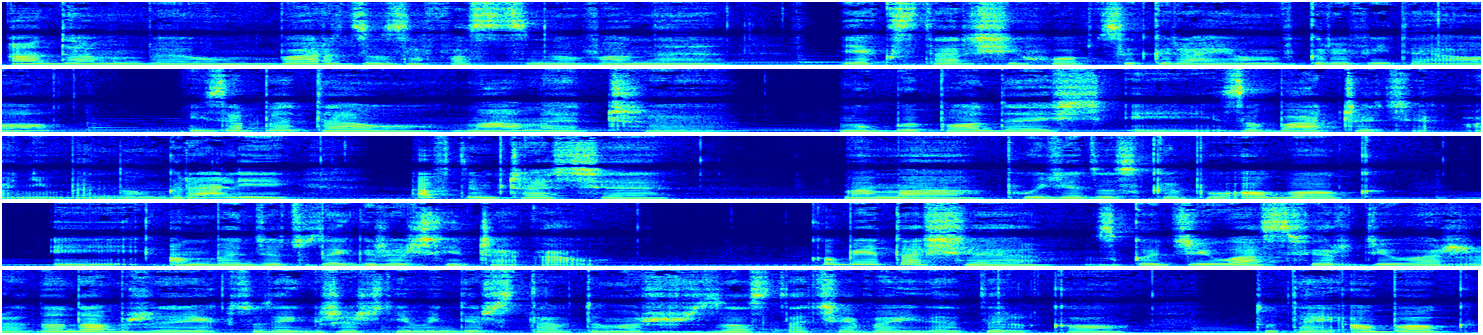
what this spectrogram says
Adam był bardzo zafascynowany, jak starsi chłopcy grają w gry wideo i zapytał mamy, czy mógłby podejść i zobaczyć, jak oni będą grali, a w tym czasie mama pójdzie do sklepu obok i on będzie tutaj grzecznie czekał. Kobieta się zgodziła, stwierdziła, że no dobrze, jak tutaj grzecznie będziesz stał, to możesz zostać, ja wejdę tylko tutaj obok.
